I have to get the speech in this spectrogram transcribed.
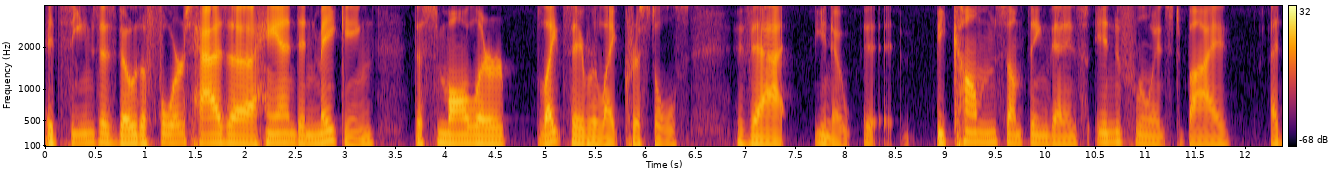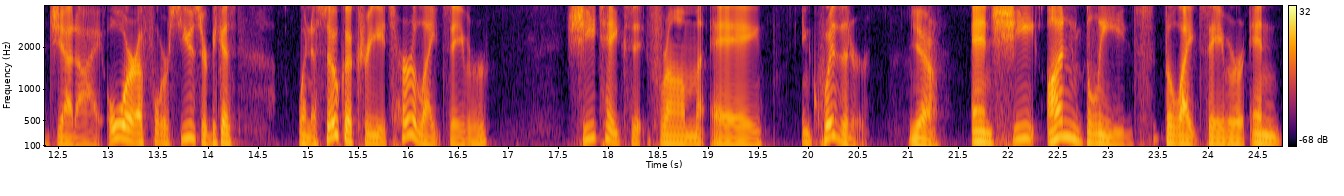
it seems as though the Force has a hand in making, the smaller lightsaber like crystals that, you know, become something that is influenced by a Jedi or a Force user. Because when Ahsoka creates her lightsaber, she takes it from a Inquisitor Yeah. and she unbleeds the lightsaber and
